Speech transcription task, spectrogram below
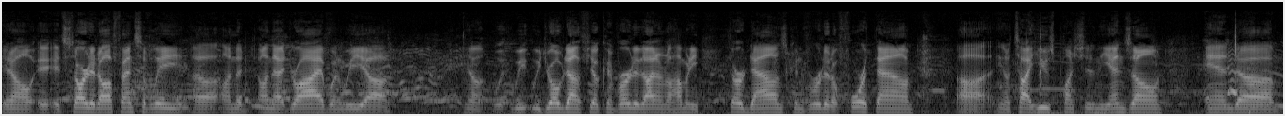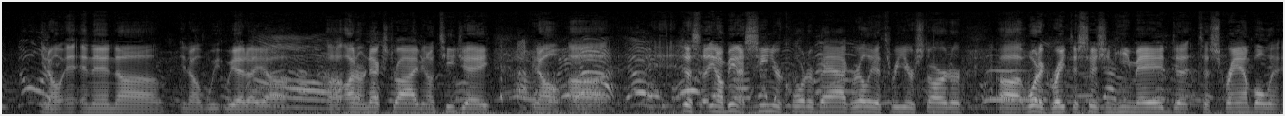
You know, it, it started offensively uh, on the on that drive when we. Uh, you know, we, we drove down the field, converted. I don't know how many third downs, converted a fourth down. Uh, you know, Ty Hughes punched it in the end zone, and um, you know, and, and then uh, you know we, we had a uh, uh, on our next drive, you know, TJ, you know, uh, just you know being a senior quarterback, really a three-year starter. Uh, what a great decision he made to, to scramble and,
